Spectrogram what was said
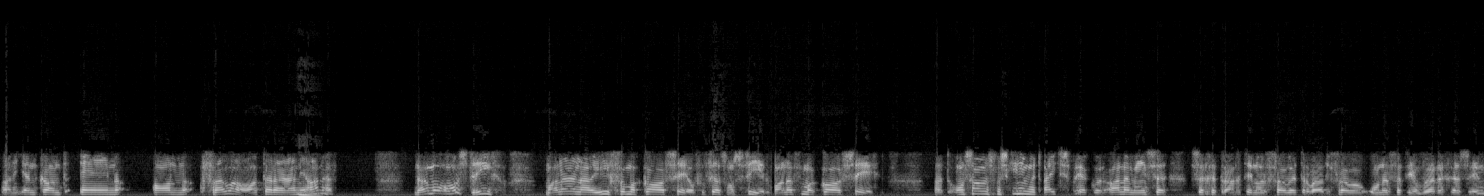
aan die een kant en aan vroue hatere aan die hmm. ander. Nou maar ons drie manne nou hier vir mekaar sê of hoeveel ons vier manne vir mekaar sê dat ons sou ons miskien nie moet uitspreek oor ander mense se gedrag teenoor vroue terwyl die vroue onderverteenwoordig is en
